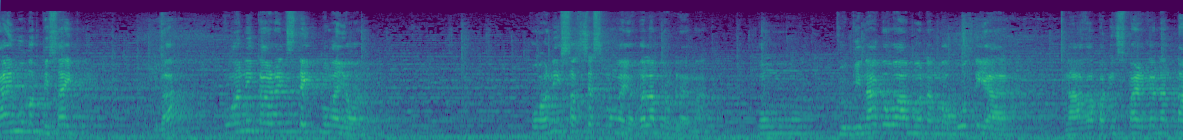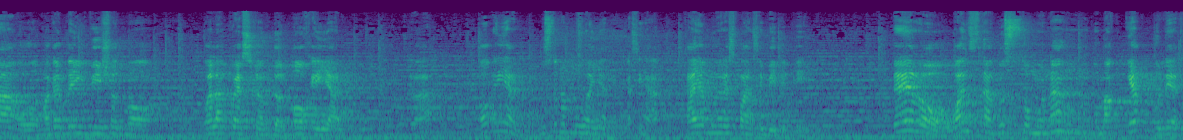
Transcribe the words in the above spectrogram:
Kaya mo mag-decide. Di ba? Kung ano yung current state mo ngayon, kung ano yung success mo ngayon, walang problema. Kung yung ginagawa mo ng mabuti yan, nakakapag-inspire ka ng tao, maganda yung vision mo, walang question doon, okay yan. Di ba? Okay yan. Gusto ng buhay yan. Kasi nga, kaya mo ng responsibility. Pero, once na gusto mo nang umakyat ulit,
